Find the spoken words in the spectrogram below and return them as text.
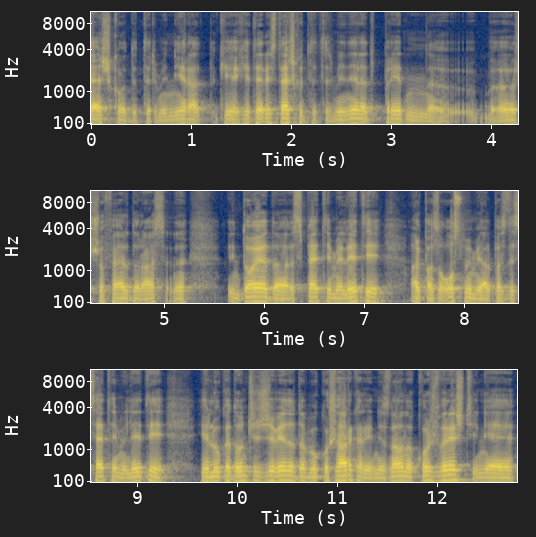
težko ki jih je res težko determinirati, preden eh, šofer dorase. Ne. In to je, da s petimi leti, ali pa z osmimi, ali pa z desetimi leti, je Luka Dončić že vedel, da bo košarkar in je znal na koš vreči in je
